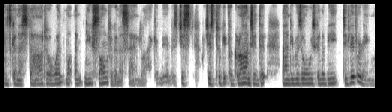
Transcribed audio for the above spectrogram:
was going to start or when what the new songs were going to sound like I mean, it was just we just took it for granted that andy was always going to be delivering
